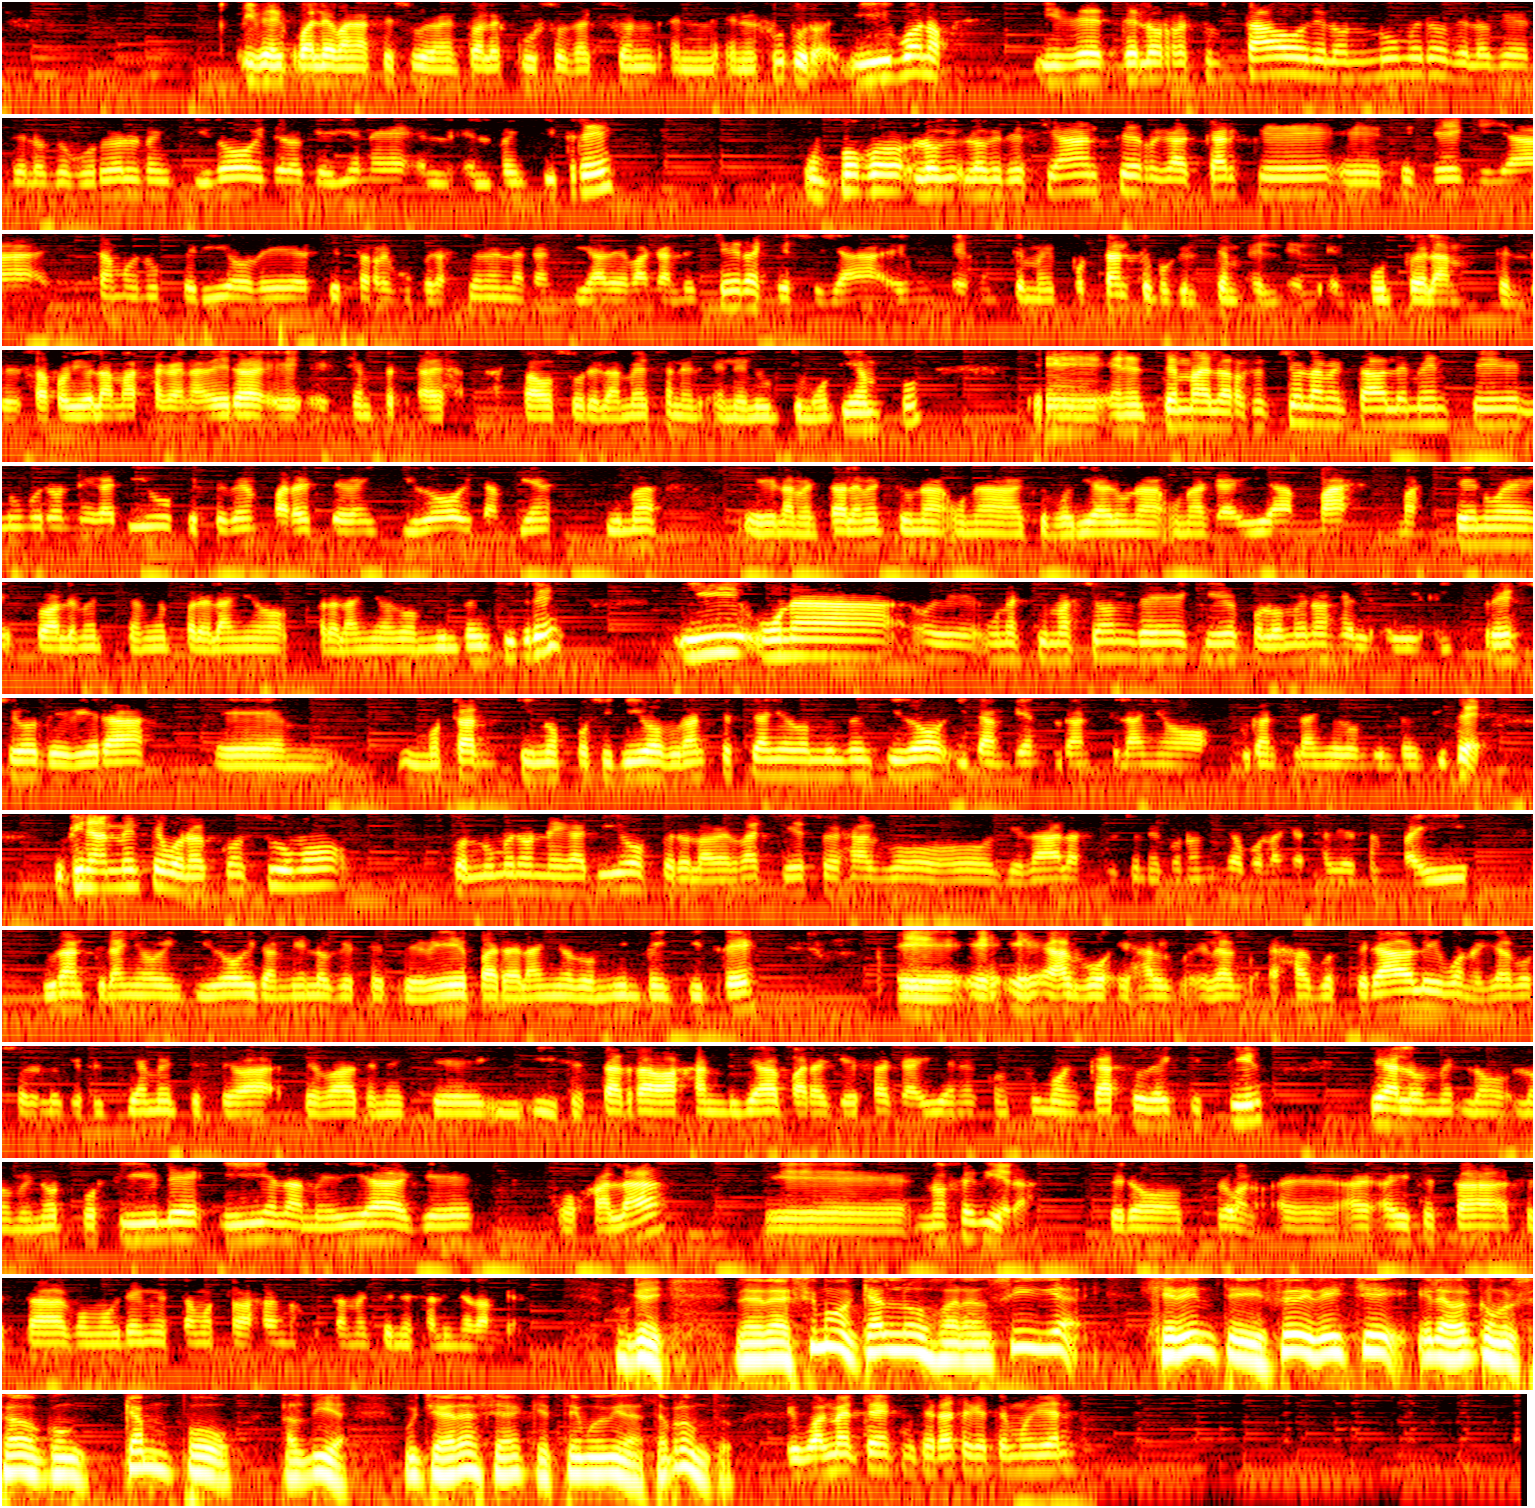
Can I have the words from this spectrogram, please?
y ver cuáles van a ser sus eventuales cursos de acción en, el futuro. Y bueno, y de, los resultados, de los números, de lo que de lo que ocurrió el 22 y de lo que viene el, el 23, un poco lo, lo que decía antes, recalcar que eh, se cree que ya estamos en un periodo de cierta recuperación en la cantidad de vacas lecheras, que eso ya es un, es un tema importante porque el, el, el, punto de la, del desarrollo de la masa ganadera eh, eh, siempre ha, estado sobre la mesa en el, en último tiempo. Eh, en el tema de la recepción, lamentablemente, números negativos que se ven para este 22 y también se estima eh, lamentablemente una, una que podría haber una, una caída más más tenue probablemente también para el año para el año 2023 y una, eh, una estimación de que por lo menos el, el, precio debiera eh, mostrar signos positivos durante este año 2022 y también durante el año durante el año 2023 y finalmente bueno el consumo con números negativos pero la verdad que eso es algo que da la situación económica por la que atraviesa el país durante el año 22 y también lo que se prevé para el año 2023 eh, es, algo es algo es algo esperable y bueno y algo sobre lo que efectivamente se va se va a tener que y, se está trabajando ya para que esa caída en el consumo en caso de existir sea lo, lo, menor posible y en la medida que ojalá eh, no se viera pero, pero bueno, eh, ahí se está, se está, como gremio estamos trabajando justamente en esa línea también. Ok, le agradecemos a Carlos Arancibia, gerente de Fede Leche, el haber conversado con Campo al Día. Muchas gracias, que esté muy bien, hasta pronto. Igualmente, muchas gracias, que esté muy bien.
